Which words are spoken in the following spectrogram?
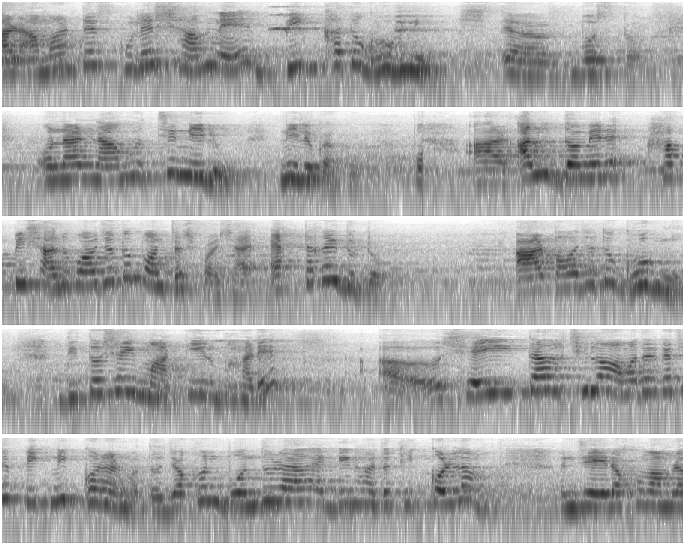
আর আমাদের স্কুলের সামনে বিখ্যাত ঘুগনি বসত। ওনার নাম হচ্ছে নীলু নীলু কাকু। আর আলুর দমের হাফ পিস আলু পাওয়া যেত পঞ্চাশ পয়সা, এক টাকায় দুটো। আর পাওয়া যেত ঘুগনি। দিত সেই মাটির ভাঁড়ে। সেইটা ছিল আমাদের কাছে পিকনিক করার মতো। যখন বন্ধুরা একদিন হয়তো ঠিক করলাম যে এরকম আমরা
